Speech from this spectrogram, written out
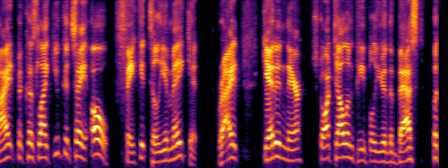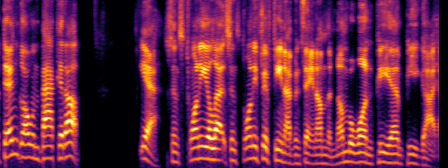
right? Because, like you could say, oh, fake it till you make it, right? Get in there, start telling people you're the best, but then go and back it up. Yeah, since 2011, since 2015, I've been saying I'm the number one PMP guy.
